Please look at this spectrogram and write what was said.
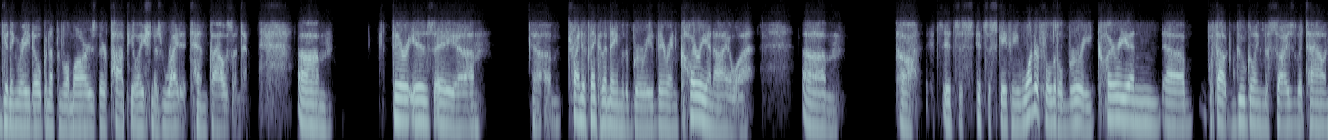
getting ready to open up in Le Mars. Their population is right at 10,000. Um, there is a uh, trying to think of the name of the brewery. They're in Clarion, Iowa. Um, oh, it's it's it's escaping me. Wonderful little brewery, Clarion. Uh, without googling the size of the town,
